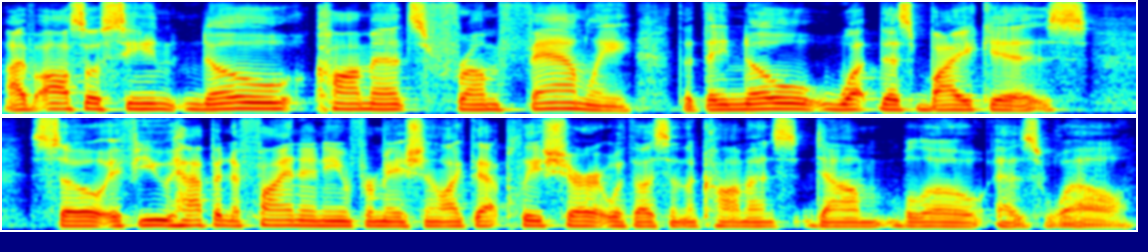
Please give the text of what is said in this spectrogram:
I've also seen no comments from family that they know what this bike is. So if you happen to find any information like that, please share it with us in the comments down below as well.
